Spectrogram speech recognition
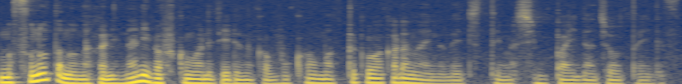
このその他の中に何が含まれているのか僕は全くわからないのでちょっと今心配な状態です。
